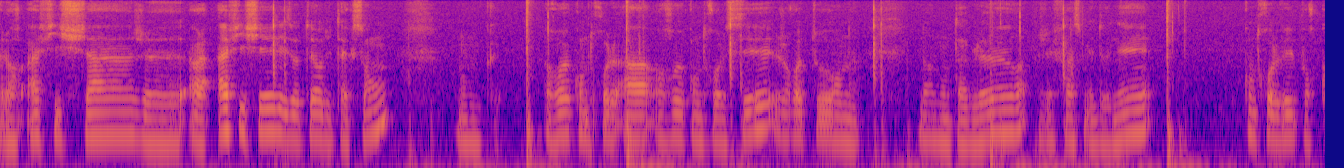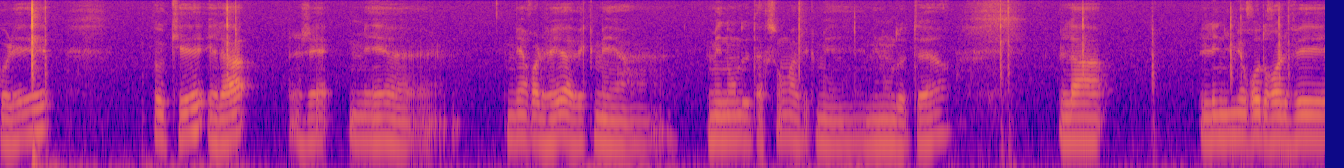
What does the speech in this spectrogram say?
Alors affichage, euh, voilà, afficher les auteurs du taxon. Donc re-CTRL A, re-CTRL C, je retourne dans mon tableur, j'efface mes données, CTRL V pour coller, OK, et là j'ai mes, euh, mes relevés avec mes, euh, mes noms de taxons avec mes, noms d'auteurs. Là, les numéros de relevé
